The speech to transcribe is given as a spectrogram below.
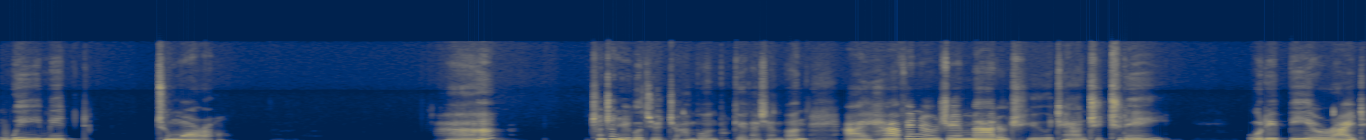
we meet tomorrow? 아, 천천히 읽어주셨죠? 한번 볼게요. 다시 한번. I have an urgent matter to attend to today. Would it be alright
